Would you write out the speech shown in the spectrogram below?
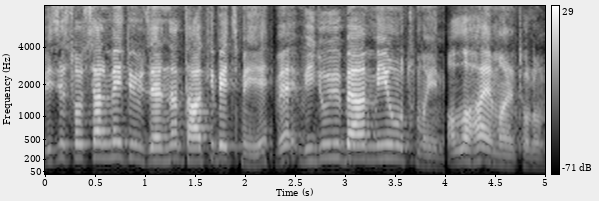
Bizi sosyal medya üzerinden takip etmeyi ve videoyu beğenmeyi unutmayın. Allah'a emanet olun.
